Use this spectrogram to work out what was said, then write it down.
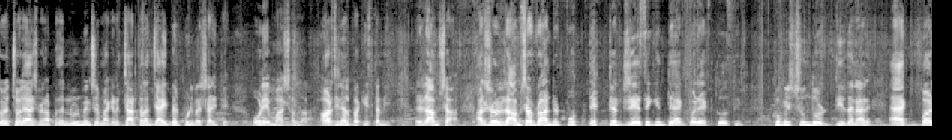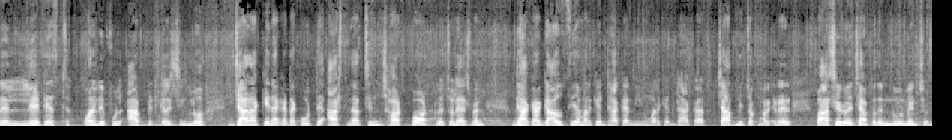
করে চলে আসবেন আপনাদের নূর মার্কেটে মার্কেটের চারতলা জাহিদবের পূর্ণিমার শাড়িতে। ওরে মাশাল্লাহ অরিজিনাল পাকিস্তানি রামশা আর আসলে রামশা ব্র্যান্ডের প্রত্যেকটা ড্রেসে কিন্তু একবারে এক্সক্লুসিভ খুবই সুন্দর ডিজাইনার, একবারে লেটেস্ট কোয়ালিটিফুল আপডেট কালেকশনগুলো যারা কেনাকাটা করতে আসতে যাচ্ছেন, ঝটপট করে চলে আসবেন। Dhaka Gausia market, Dhaka new market, Dhaka Chandni Chowk মার্কেটের পাশে রয়েছে আপনাদের নূর মেনশন।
